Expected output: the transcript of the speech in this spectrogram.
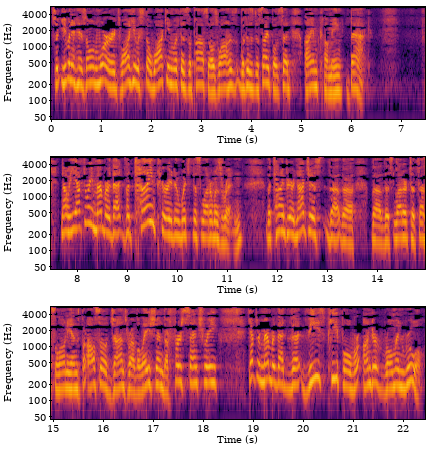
So even in his own words, while he was still walking with his apostles, while his, with his disciples, said, I am coming back. Now, you have to remember that the time period in which this letter was written, the time period, not just the, the, the, this letter to Thessalonians, but also John's Revelation, the first century, you have to remember that the, these people were under Roman rule.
